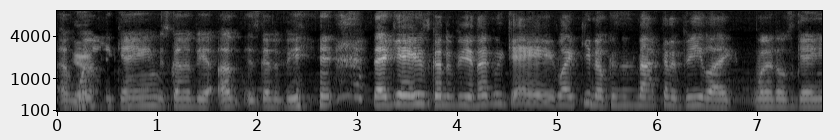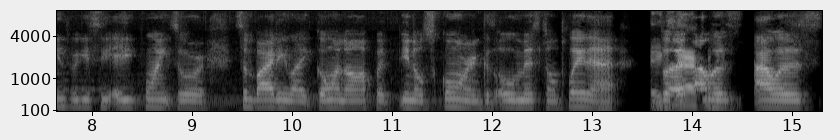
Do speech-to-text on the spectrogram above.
of yeah. winning the game. It's gonna be a it's gonna be that game is gonna be an ugly game, like you know, because it's not gonna be like one of those games where you see eighty points or somebody like going off with you know scoring because Ole Miss don't play that. Exactly. But I was I was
